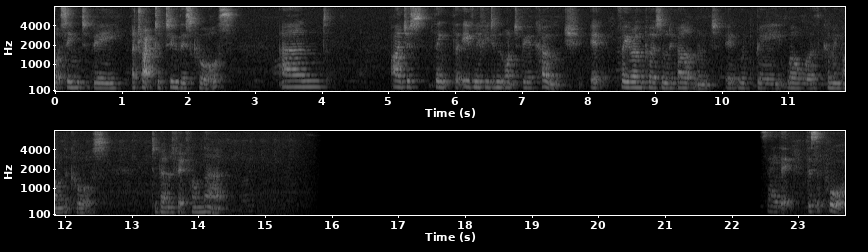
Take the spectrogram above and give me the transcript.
what seemed to be attracted to this course and I just think that even if you didn't want to be a coach it for your own personal development it would be well worth coming on the course to benefit from that. say that the support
